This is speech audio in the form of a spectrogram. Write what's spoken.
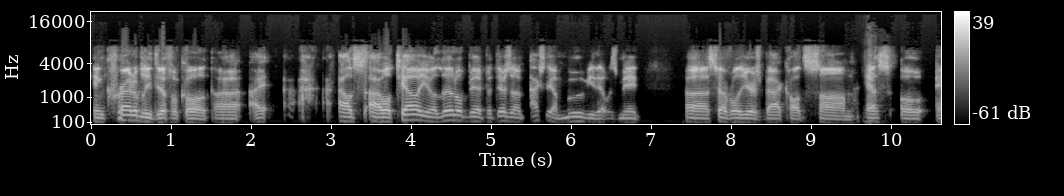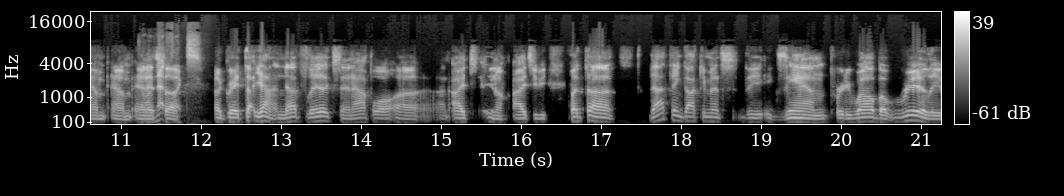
incredibly difficult. Uh, I I'll I will tell you a little bit, but there's a actually a movie that was made uh, several years back called Somm yep. S O M M, and it's a, a great yeah Netflix and Apple uh, and I you know ITV, but uh, that thing documents the exam pretty well, but really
